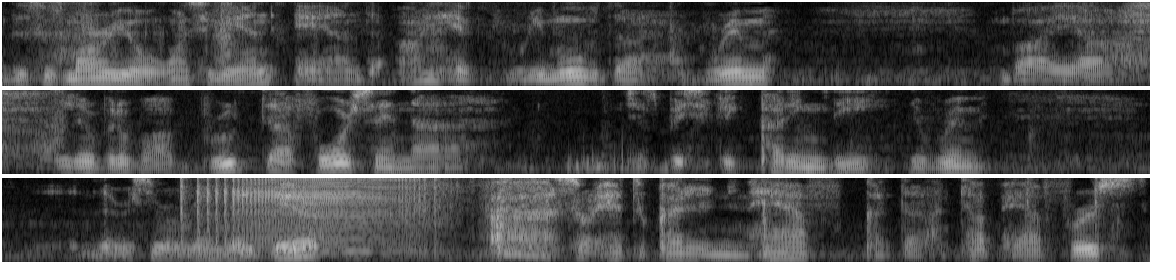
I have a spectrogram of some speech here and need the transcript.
this is Mario once again, and I have removed the rim by uh, a little bit of a brute uh, force and uh, just basically cutting the, the rim. There's a rim right there. Ah, so I had to cut it in half, cut the top half first,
